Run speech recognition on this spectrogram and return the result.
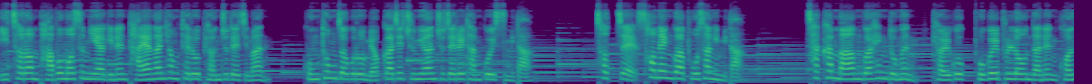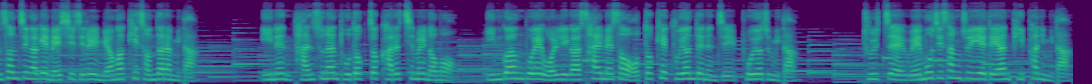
이처럼 바보머슴 이야기는 다양한 형태로 변주되지만 공통적으로 몇 가지 중요한 주제를 담고 있습니다. 첫째, 선행과 보상입니다. 착한 마음과 행동은 결국 복을 불러온다는 권선징악의 메시지를 명확히 전달합니다. 이는 단순한 도덕적 가르침을 넘어 인과응보의 원리가 삶에서 어떻게 구현되는지 보여줍니다. 둘째, 외모지상주의에 대한 비판입니다.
